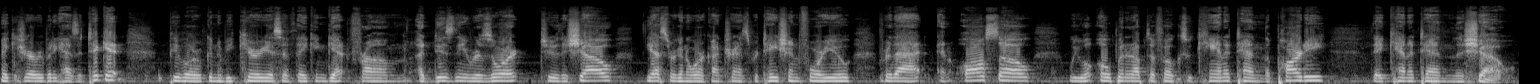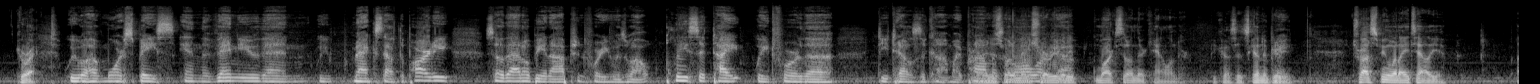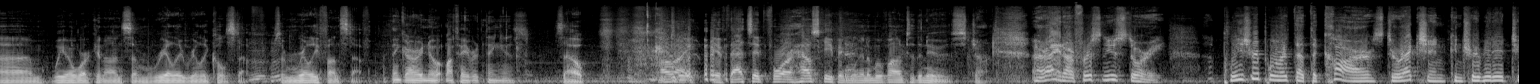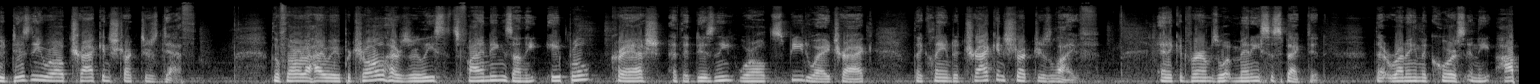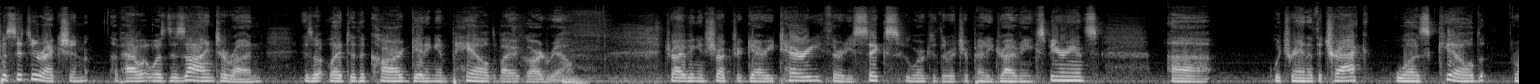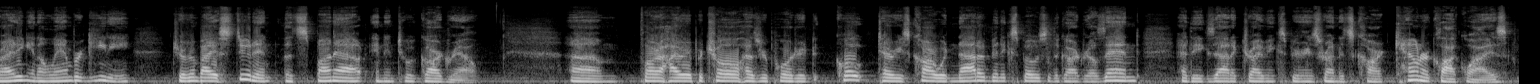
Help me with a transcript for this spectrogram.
making sure everybody has a ticket. People are going to be curious if they can get from a Disney resort to the show. Yes, we're going to work on transportation for you for that, and also we will open it up to folks who can't attend the party. They can attend the show Correct. we will have more space in the venue than we maxed out the party, so that'll be an option for you as well. Please sit tight, wait for the details to come. I I promise just want to it'll make all sure work everybody out. marks it on their calendar because it's going to be. Great. Trust me when I tell you, um, we are working on some really, really cool stuff, Mm-hmm. some really fun stuff. I think I already know what my favorite thing is. So, all right. if that's it for housekeeping, we're going to move on to the news. John. All right, our first news story. Police report that the car's direction contributed to Disney World track instructor's death. The Florida Highway Patrol has released its findings on the April crash at the Disney World Speedway track that claimed a track instructor's life. And it confirms what many suspected that running the course in the opposite direction of how it was designed to run is what led to the car getting impaled by a guardrail. Driving instructor Gary Terry, 36, who worked at the Richard Petty Driving Experience, uh, which ran at the track, was killed riding in a Lamborghini driven by a student that spun out and into a guardrail. Um, Florida Highway Patrol has reported, quote, Terry's car would not have been exposed to the guardrail's end had the exotic driving experience run its car counterclockwise,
